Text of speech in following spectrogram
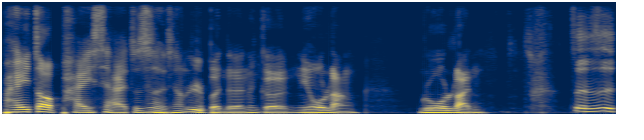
拍照拍下来就是很像日本的那个牛郎。罗兰，真的是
